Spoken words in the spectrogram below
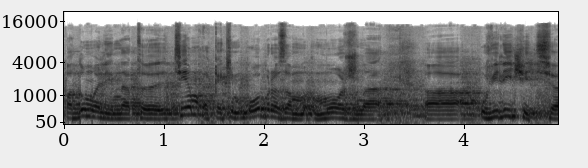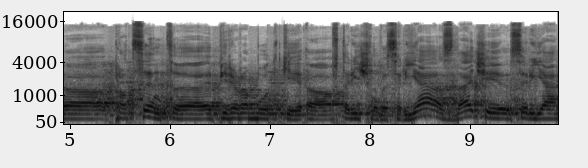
подумали над тем, каким образом можно увеличить процент переработки вторичного сырья, сдачи сырья,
